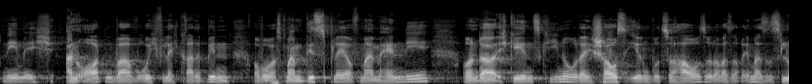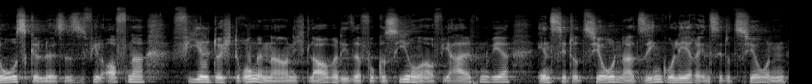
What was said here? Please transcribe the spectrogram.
nehme ich an Orten wahr, wo ich vielleicht gerade bin. Auf aus meinem Display auf meinem Handy und äh, ich gehe ins Kino oder ich schaue es irgendwo zu Hause oder was auch immer. Es ist losgelöst. Es ist viel offener, viel durchdrungener. Und ich glaube, diese Fokussierung auf, wie halten wir Institutionen als singuläre Institutionen,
